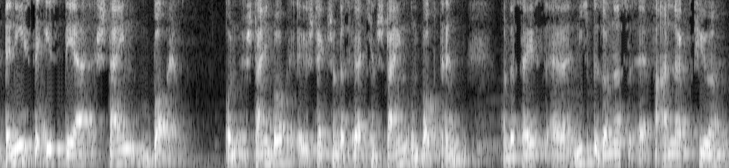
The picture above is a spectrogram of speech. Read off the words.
Der nächste ist der Steinbock. Und Steinbock äh, steckt schon das Wörtchen Stein und Bock drin. Und das heißt, äh, nicht besonders äh, veranlagt für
